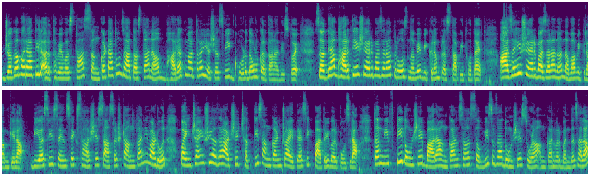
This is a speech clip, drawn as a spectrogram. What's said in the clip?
जगभरातील अर्थव्यवस्था संकटातून जात असताना भारत मात्र यशस्वी घोडदौड करताना दिसतोय. सध्या भारतीय शेअर बाजारात रोज नवे विक्रम प्रस्थापित होत आहेत. आजही शेअर बाजारानं नवा विक्रम केला. बीएससी सेन्सेक्स सहाशे सहासष्ट अंकांनी वाढून पंच्याऐंशी हजार आठशे छत्तीस अंकांच्या ऐतिहासिक पातळीवर पोहोचला. तर निफ्टी दोनशे बारा अंकांसह सव्वीस हजार दोनशे सोळा अंकांवर बंद झाला.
